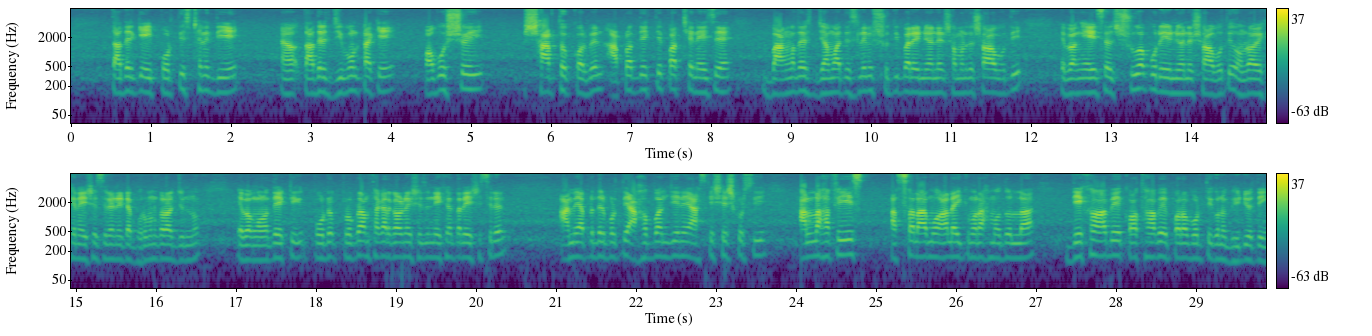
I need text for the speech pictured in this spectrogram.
তাদেরকে এই প্রতিষ্ঠানে দিয়ে তাদের জীবনটাকে অবশ্যই সার্থক করবেন। আপনারা দেখতে পাচ্ছেন এই যে বাংলাদেশ জামাত ইসলামী সুতিপাড়া ইউনিয়নের সম্মানিত সভাপতি এবং এস এস সুয়াপুর ইউনিয়নের সভাপতি। ওনারাও এখানে এসেছিলেন, এটা ভ্রমণ করার জন্য। এবং ওনাদের একটি প্রোগ্রাম থাকার কারণে সেজন্য এখানে তারা এসেছিলেন। আমি আপনাদের প্রতি আহ্বান জেনে আজকে শেষ করছি। আল্লাহ হাফিজ। আসসালামু আলাইকুম রহমতুল্লাহ। দেখা হবে, কথা হবে পরবর্তী কোনো ভিডিওতে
